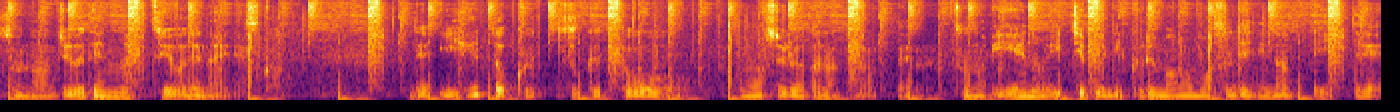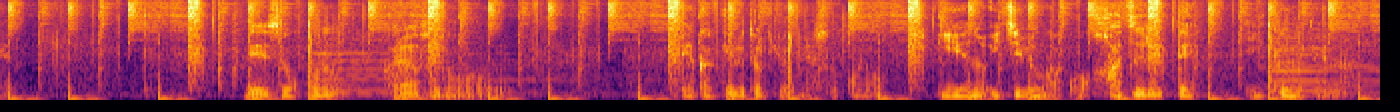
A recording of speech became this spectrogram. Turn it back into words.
その充電が必要じゃないですか。で家とくっつくと面白いかなと思って。その家の一部に車がもうすでになっていて。でそこからその出かける時はねそこの家の一部がこう外れていくみたいな。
